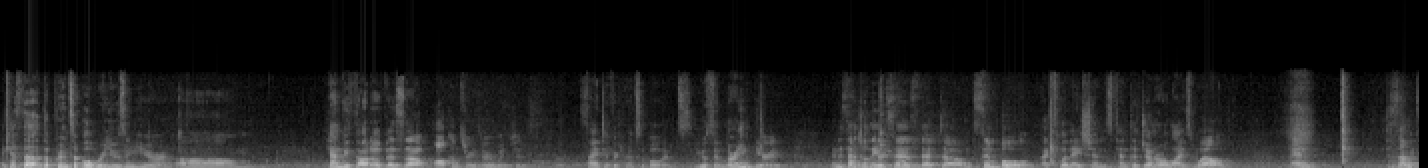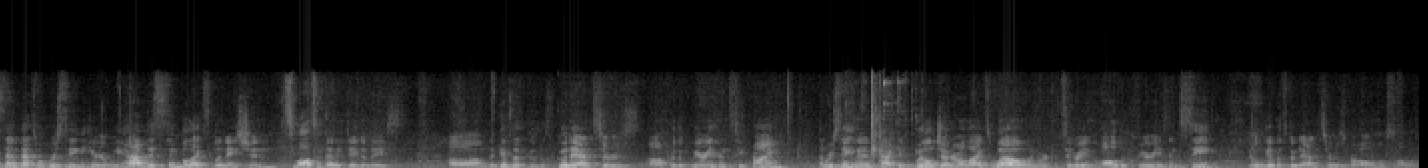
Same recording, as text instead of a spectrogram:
I guess the, the principle we're using here um, can be thought of as uh, Occam's razor, which is a scientific principle. It's used in learning theory. And essentially it says that um, simple explanations tend to generalize well. And to some extent, that's what we're seeing here. We have this simple explanation, small synthetic database, um, that gives us good answers uh, for the queries in C prime. And we're seeing that, in fact, it will generalize well when we're considering all the queries in C. It will give us good answers for almost all of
